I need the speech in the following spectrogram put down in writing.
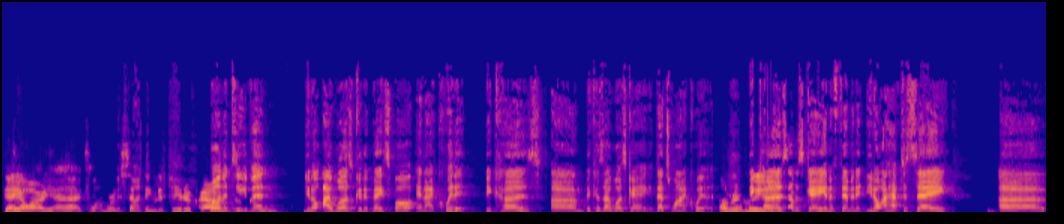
They are, yeah. It's a lot more It's much- accepting the theater crowd. Well, and it's even you know I was good at baseball and I quit it because um because I was gay. That's why I quit. oh really? Because I was gay and effeminate. You know, I have to say, uh,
